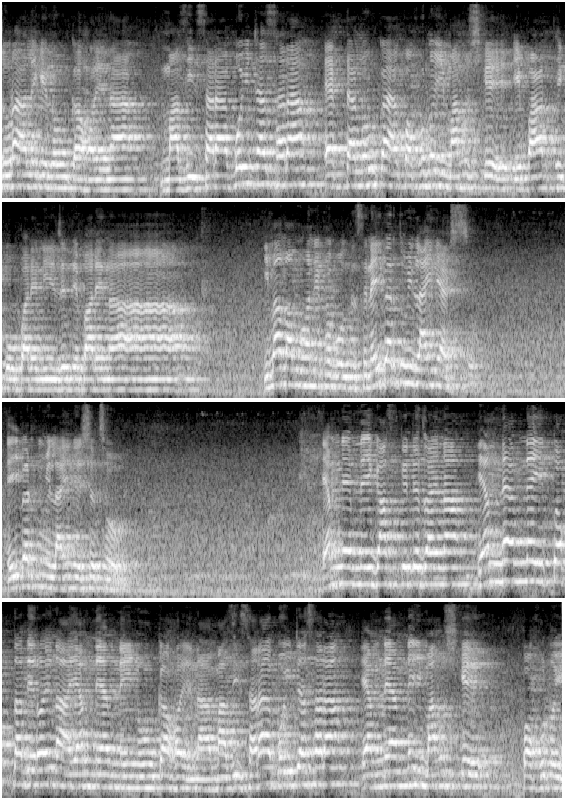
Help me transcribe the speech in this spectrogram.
জোড়া লেগে নৌকা হয় না। মাঝি ছাড়া, বৈঠা ছাড়া একটা নৌকা কখনোই মানুষকে এপার থেকে ওপারে নিয়ে যেতে পারে না। ইমাম আবু হানিফা বলতেছেন, এইবার তুমি লাইনে আসছো। এইবার তুমি লাইনে এসেছ। এমনি এমনি গাছ কেটে যায় না, এমনি এমনি তক্তা বেরোয় না, এমনি এমনি নৌকা হয় না, মাঝি ছাড়া, বইটা ছাড়া, এমনি এমনি মানুষকে কখনোই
